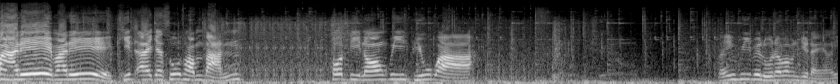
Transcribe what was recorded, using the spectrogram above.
มาดิ มาดิ คิดอะไรจะสู้ทอมสัน โทษดีน้องพี่ผิวกว่าแล้วนี่พี่ไม่รู้นะว่ามันอยู่ไหนเอ้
